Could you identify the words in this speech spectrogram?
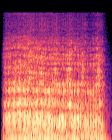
Ah.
